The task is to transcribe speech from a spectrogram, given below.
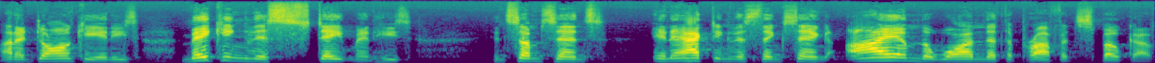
on a donkey and he's making this statement. He's, in some sense, enacting this thing, saying, I am the one that the prophets spoke of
